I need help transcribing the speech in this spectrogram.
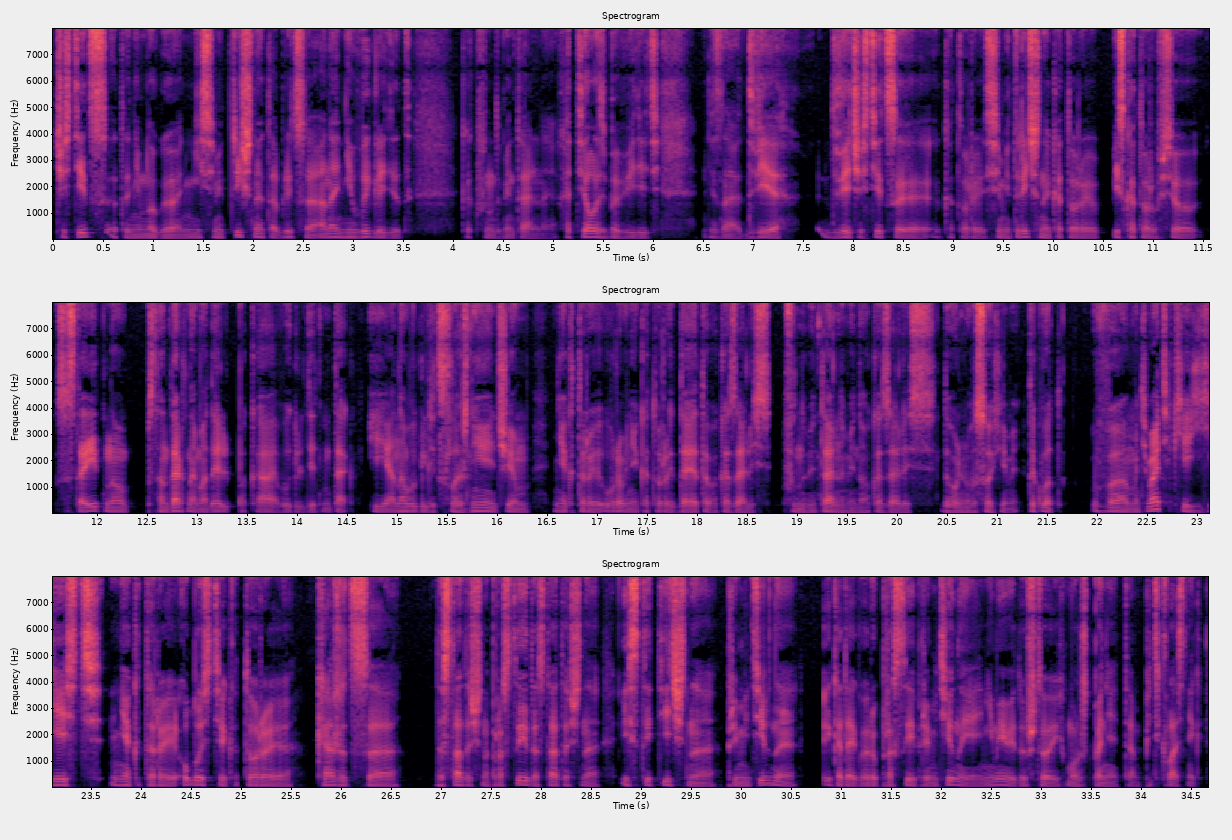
частиц. Это немного несимметричная таблица, она не выглядит как фундаментальная. Хотелось бы видеть, не знаю, две две частицы, которые симметричны, которые, из которых все состоит, но стандартная модель пока выглядит не так. И она выглядит сложнее, чем некоторые уровни, которые до этого казались фундаментальными, но оказались довольно высокими. Так вот, в математике есть некоторые области, которые, кажется, достаточно простые, достаточно эстетично примитивные. И когда я говорю простые и примитивные, я не имею в виду, что их может понять там пятиклассник.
